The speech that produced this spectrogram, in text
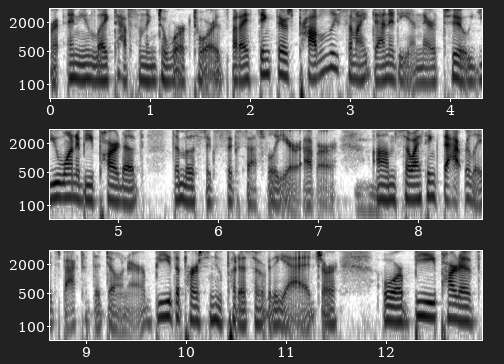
right? and you like to have something to work towards, but I think there's probably some identity in there too. You want to be part of the most successful year ever. Mm-hmm. Um, so I think that relates back to the donor. Be the person who put us over the edge or, or be part of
